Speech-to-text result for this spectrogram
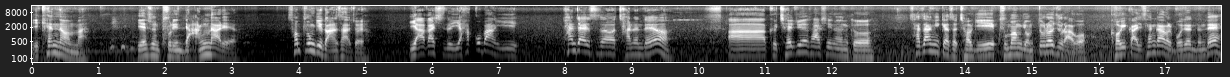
이 캔네 엄마. 예순 둘인데 악랄이에요. 선풍기도 안 사줘요. 이 아가씨들 이 학고방 이 판자에서 자는데요. 아 그 제주에 사시는 그 사장님께서 저기 구멍 좀 뚫어주라고 거기까지 생각을 못했는데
